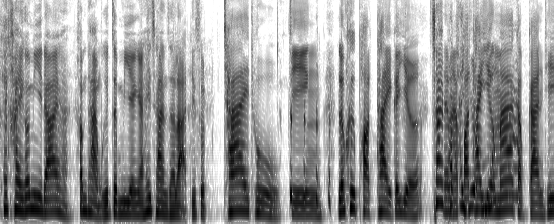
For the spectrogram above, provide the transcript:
ใครๆก็มีได้ค่ะคำถามคือจะมียังไงให้ชาญฉลาดที่สุดใช่ถูกจริง แล้วคือพล็อตไทยก็เยอะใช่ไหมพล็อตไทยพล็อตไทยเยเยอะอะมากมากกับการที่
